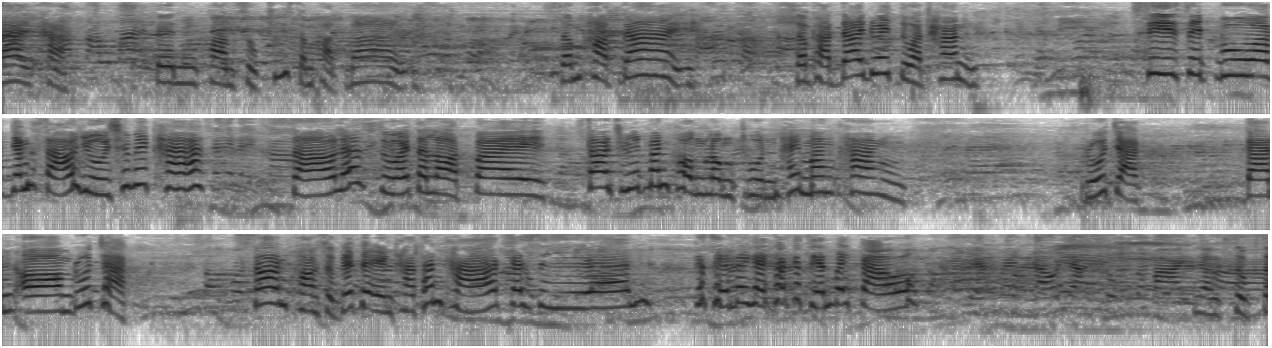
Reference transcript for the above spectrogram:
ได้ค่ะ เป็นความสุขที่สัมผัสได้ สัมผัสได้ สัมผัสได้ด้วยตัวท่าน 40 บวกยังสาวอยู่ใช่ไหมคะ สาวและสวยตลอดไป สร้างชีวิตมั่นคงลงทุนให้มั่งคั่ง รู้จักการออมรู้จัก สร้างความสุขด้วยตัวเองค่ะท่านขาเกษียณ เกษียณเป็นไงคะเกษียณใบเก่าเลี้ยงไปเขาอย่างสุขสบายอย่างสุขส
